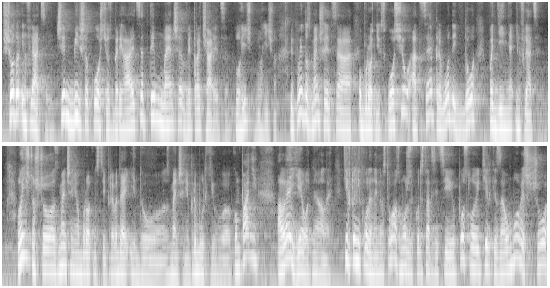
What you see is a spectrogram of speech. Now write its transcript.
Щодо інфляції, чим більше коштів зберігається, тим менше витрачається. Логічно, логічно. Відповідно, зменшується оборотність коштів, а це приводить до падіння інфляції. Логічно, що зменшення оборотності приведе і до зменшення прибутків компаній, але є одне але. Ті, хто ніколи не інвестував, зможуть користатися цією послугою тільки за умови, що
